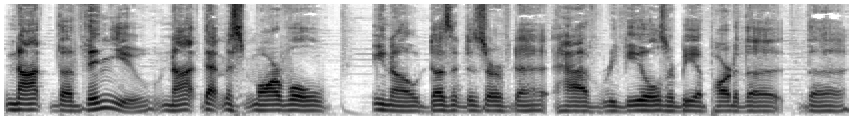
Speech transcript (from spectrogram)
not the venue, not that Miss Marvel, you know, doesn't deserve to have reveals or be a part of the the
